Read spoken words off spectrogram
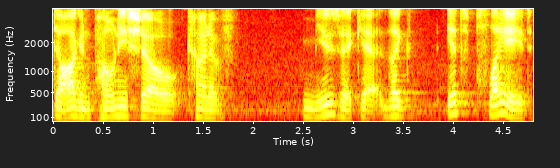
dog and pony show kind of music. Eh, like it's played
